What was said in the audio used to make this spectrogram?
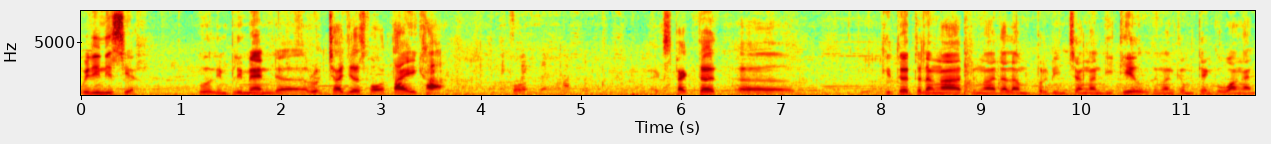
within this year, we'll implement the road charges for Thai car. For expected, uh, kita tengah tengah dalam perbincangan detail dengan Kementerian Kewangan.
